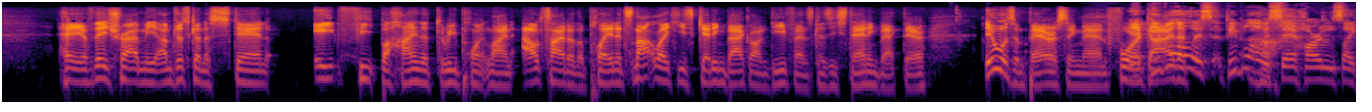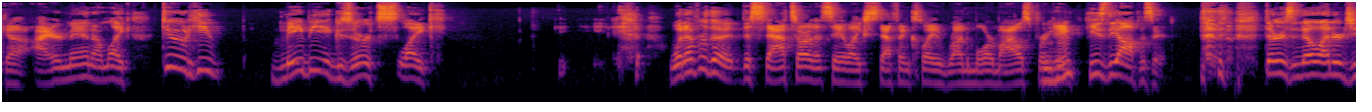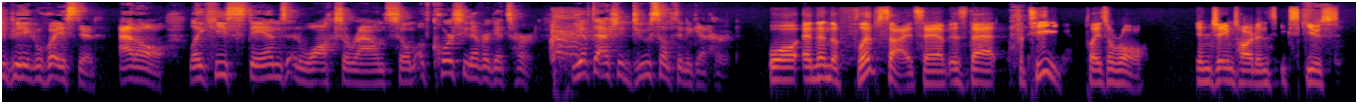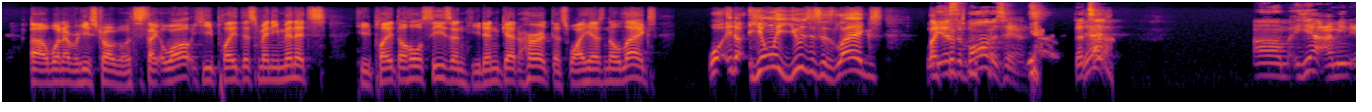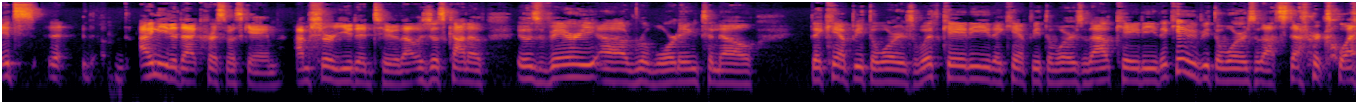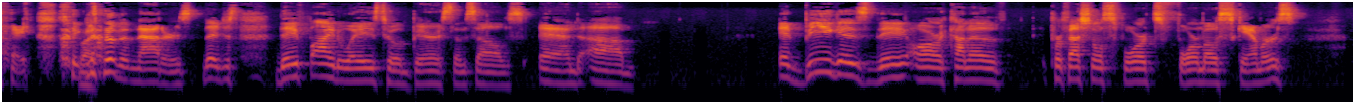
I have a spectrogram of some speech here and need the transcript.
hey, if they trap me, I'm just going to stand eight feet behind the three point line outside of the play. And it's not like he's getting back on defense because he's standing back there. It was embarrassing, man, for yeah, a guy people that always people always uh, say Harden's like an Iron Man. I'm like, dude, he maybe exerts like whatever the the stats are that say like Steph and Klay run more miles per Mhm. game. He's the opposite. there is no energy being wasted at all. Like he stands and walks around. So of course he never gets hurt. You have to actually do something to get hurt. Well, and then the flip side, Saam, is that fatigue plays a role in James Harden's excuse uh, whenever he struggles. It's just like, well, he played this many minutes. He played the whole season. He didn't get hurt. That's why he has no legs. Well, it, he only uses his legs. Like he has the ball in his hands. That's Yeah. it. Um, yeah, I mean, it's. I needed that Christmas game. I'm sure you did too. That was just kind of. It was very uh, rewarding to know they can't beat the Warriors with KD. They can't beat the Warriors without KD. They can't even beat the Warriors without Steph or Klay. Like Right. none of it matters. They just they find ways to embarrass themselves, and um, and being as they are kind of professional sports foremost scammers.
